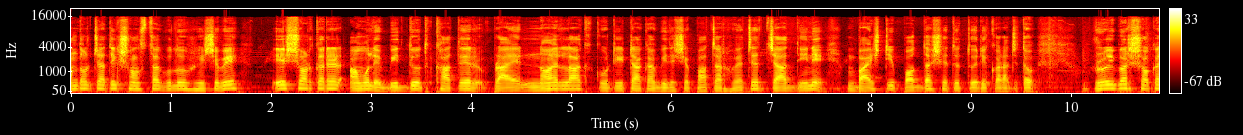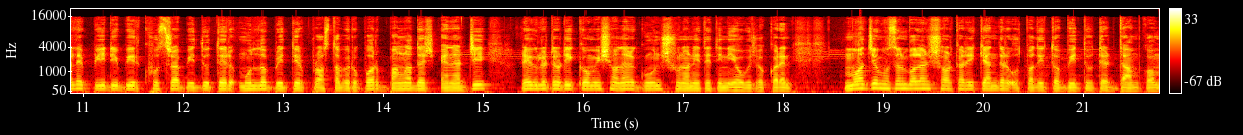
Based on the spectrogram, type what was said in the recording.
আন্তর্জাতিক সংস্থাগুলোর হিসেবে এ সরকারের আমলে বিদ্যুৎ খাতের প্রায় নয় লাখ কোটি টাকা বিদেশে পাচার হয়েছে, যা দিনে বাইশটি পদ্মা সেতু তৈরি করা যেত। রবিবার সকালে পিডিবির খুচরা বিদ্যুতের মূল্যবৃদ্ধির প্রস্তাবের উপর বাংলাদেশ এনার্জি রেগুলেটরি কমিশনের গুণ শুনানিতে তিনি অভিযোগ করেন। মোয়াজ্জেম হোসেন বলেন, সরকারি কেন্দ্রের উৎপাদিত বিদ্যুতের দাম কম,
